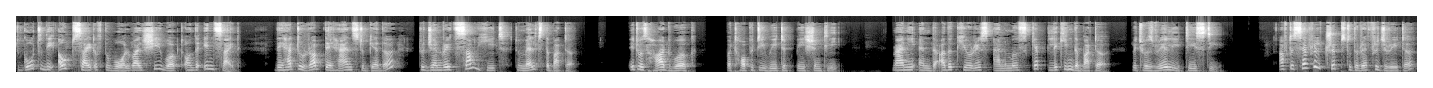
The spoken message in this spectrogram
to go to the outside of the wall while she worked on the inside. They had to rub their hands together to generate some heat to melt the butter. It was hard work, but Hoppity waited patiently. Manny and the other curious animals kept licking the butter, which was really tasty. After several trips to the refrigerator,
